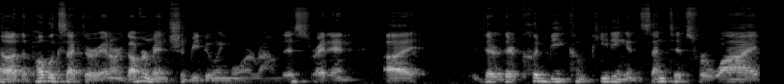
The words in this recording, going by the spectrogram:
uh, the public sector and our government should be doing more around this, right? And uh, there, there could be competing incentives for why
